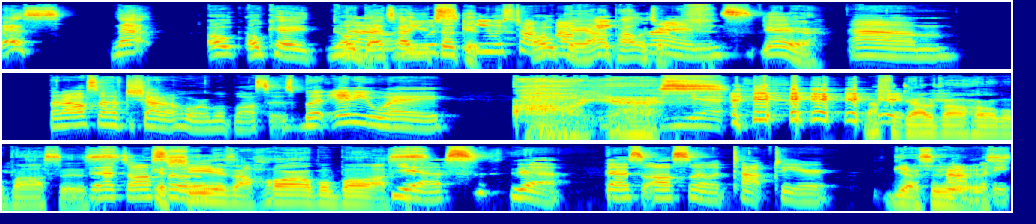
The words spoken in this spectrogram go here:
That's not oh okay. oh, that's how you was, took it. He was talking Okay, I about fake apologize. friends. Yeah. Um, but I also have to shout out horrible bosses. But anyway, Oh yes. yeah, I forgot about horrible bosses. That's also- she is a horrible boss. Yes, yeah, that's also a top tier Yes, it is. comedy.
